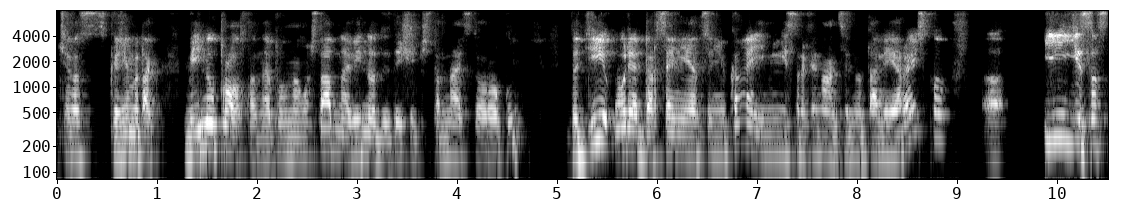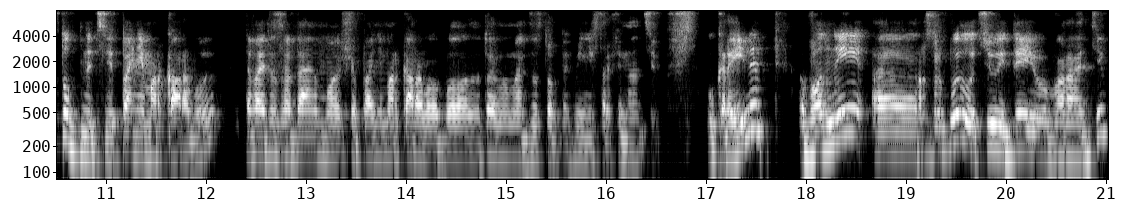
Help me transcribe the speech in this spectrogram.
через, скажімо так, війну просто не повномасштабну, а війну 2014 року. Тоді уряд Арсенія Яценюка і міністра фінансів Наталії Яресько і її заступниці пані Маркарової Давайте згадаємо, що пані Маркарова була на той момент заступник міністра фінансів України. Вони е, розробили цю ідею варантів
